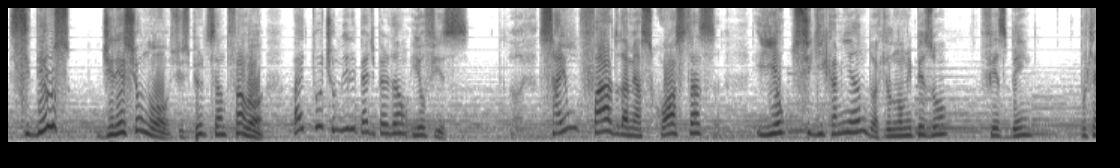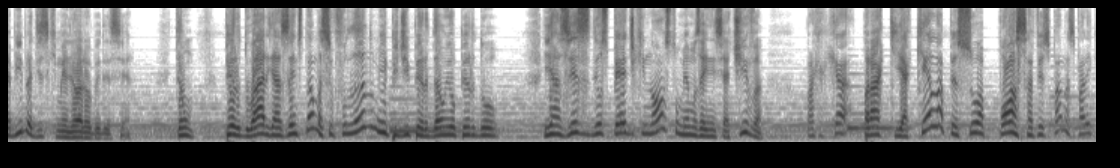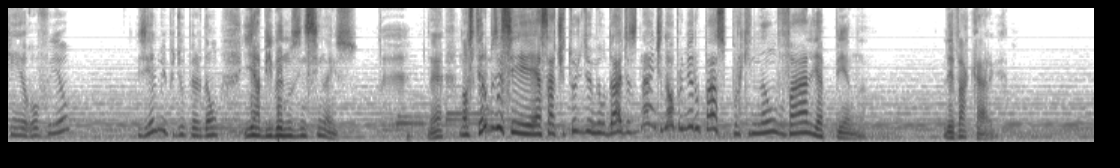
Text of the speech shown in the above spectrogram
se Deus direcionou, se o Espírito Santo falou, vai tu te humilha e pede perdão. E eu fiz saiu um fardo das minhas costas e eu segui caminhando. Aquilo não me pesou, fez bem, porque a Bíblia diz que melhor é obedecer. Então, perdoar e às vezes, não, mas se o fulano me pedir perdão, eu perdoo. E às vezes Deus pede que nós tomemos a iniciativa para que, que aquela pessoa possa ver, ah, mas para quem errou fui eu. E ele me pediu perdão e a Bíblia nos ensina isso. Né? Nós temos esse, essa atitude de humildade, não, a gente dá o primeiro passo, porque não vale a pena levar carga.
